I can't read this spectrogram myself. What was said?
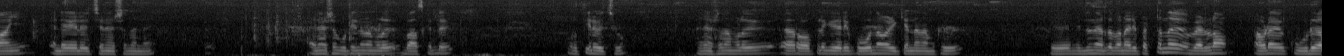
വാങ്ങി എന്റെ കയ്യിൽ വെച്ചതിന് ശേഷം തന്നെ അതിനുശേഷം കുട്ടീനെ നമ്മൾ ബാസ്ക്കറ്റ് വൃത്തിയിൽ വെച്ചു. അതിനുശേഷം നമ്മൾ റോപ്പിൽ കയറി പോകുന്ന വഴിക്ക് തന്നെ നമുക്ക് ഇത് നേരത്തെ പറഞ്ഞാൽ പെട്ടെന്ന് വെള്ളം അവിടെ കൂടുക.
